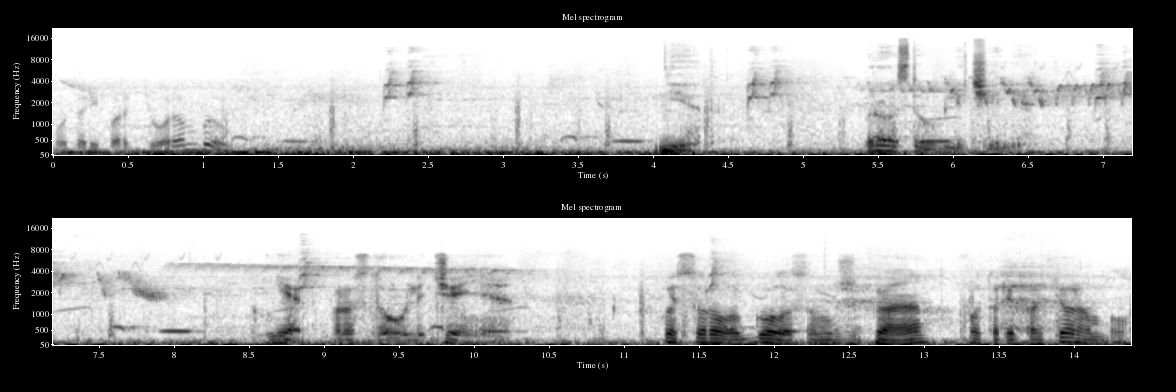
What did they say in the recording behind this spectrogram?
Фоторепортером был? Нет. Просто увлечение. Нет, просто увлечение. Какой суровый голос у мужика, а? Фоторепортером был.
